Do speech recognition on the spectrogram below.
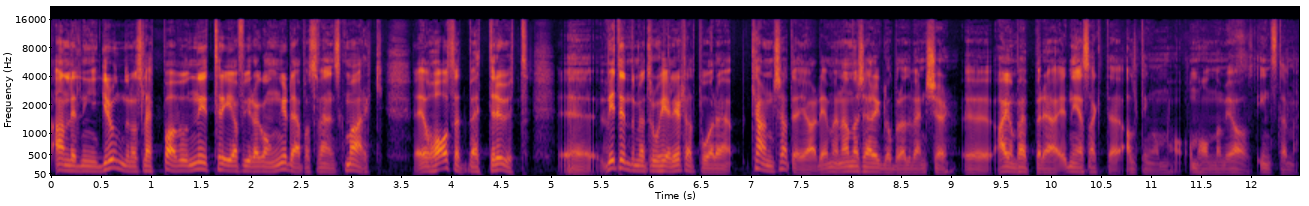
anledning i grunden att släppa. Har vunnit tre av fyra gånger där på svensk mark eh, och har sett bättre ut. Eh, vet inte om jag tror helhjärtat på det. Kanske att jag gör det, men annars är det Global Adventure. Eh, Ion Pepper, ni har sagt allting om, om honom, jag instämmer.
